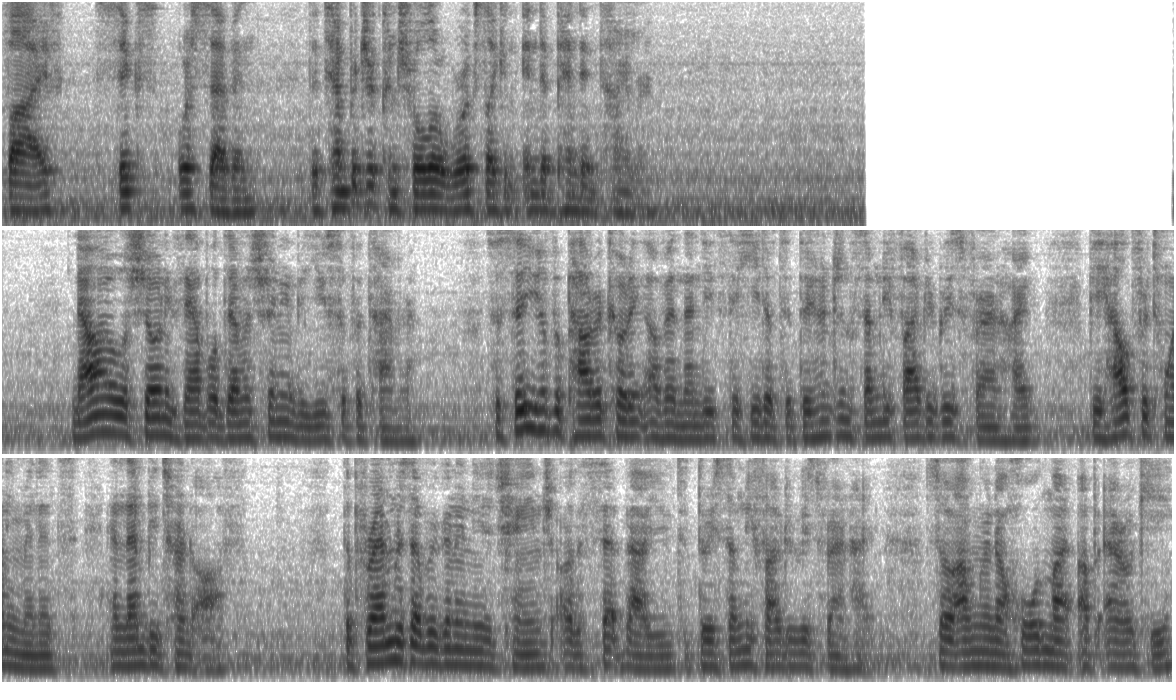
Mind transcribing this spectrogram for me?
5, 6, or 7, the temperature controller works like an independent timer. Now I will show an example demonstrating the use of the timer. So say you have a powder coating oven that needs to heat up to 375 degrees Fahrenheit, be held for 20 minutes, and then be turned off. The parameters that we're going to need to change are the set value to 375 degrees Fahrenheit. So I'm going to hold my up arrow key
